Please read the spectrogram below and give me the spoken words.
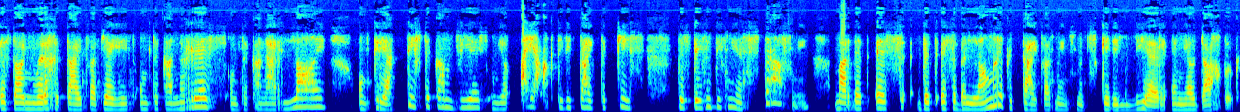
is daai nodige tyd wat jy het om te kan rus, om te kan herlaai, om kreatief te kan wees, om jou eie aktiwiteit te kies. Dis definitief nie 'n straf nie, maar dit is dit is 'n belangrike tyd wat mens moet skeduleer in jou dagboek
